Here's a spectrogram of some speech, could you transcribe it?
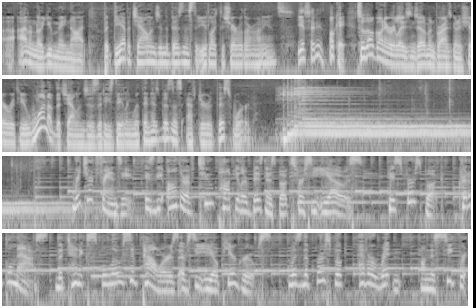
I don't know, you may not, but do you have a challenge in the business that you'd like to share with our audience? Yes, I do. Okay, so don't go anywhere, ladies and gentlemen. Brian's going to share with you one of the challenges that he's dealing with in his business after this word. Richard Franzi is the author of two popular business books for CEOs. His first book, Critical Mass The 10 Explosive Powers of CEO Peer Groups, was the first book ever written on the secret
